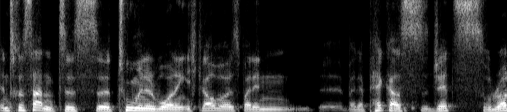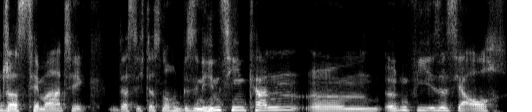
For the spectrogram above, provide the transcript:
interessant. Das äh, Two-Minute-Warning. Ich glaube, es bei den äh, bei der Packers, Jets, Rogers Thematik, dass ich das noch ein bisschen hinziehen kann. Ähm, irgendwie ist es ja auch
